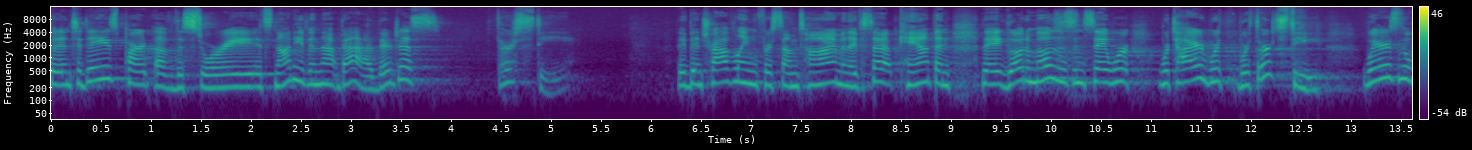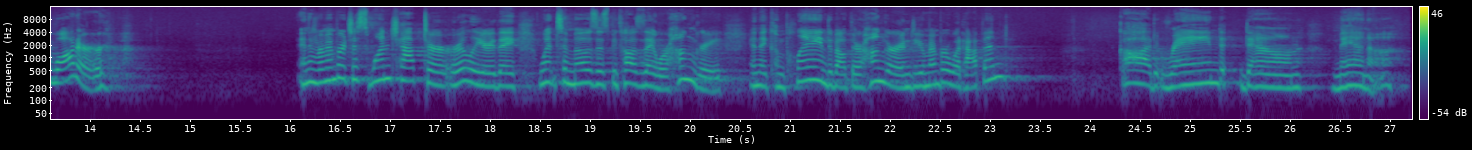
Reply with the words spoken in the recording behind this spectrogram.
But in today's part of the story, it's not even that bad. They're just thirsty. They've been traveling for some time and they've set up camp and they go to Moses and say, We're, we're tired, we're, we're thirsty. Where's the water? And remember, just one chapter earlier, they went to Moses because they were hungry and they complained about their hunger. And do you remember what happened? God rained down manna.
